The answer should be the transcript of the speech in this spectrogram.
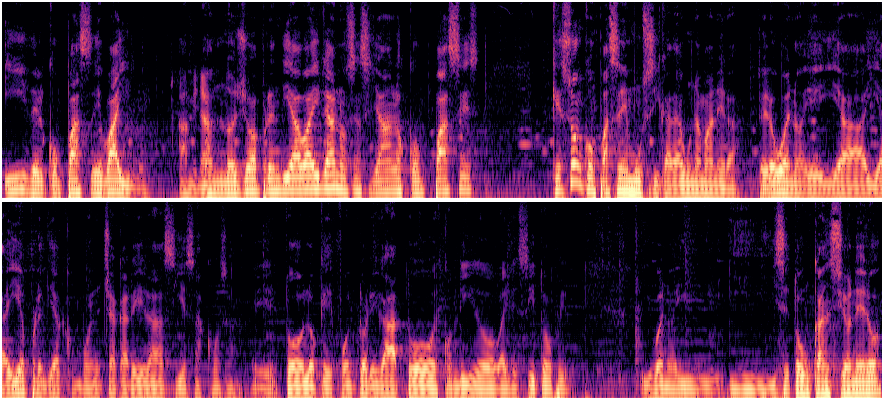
y del compás de baile. Ah, mirá. Cuando yo aprendí a bailar nos enseñaban los compases que son compases de música de alguna manera. Pero bueno, eh, y, a- y ahí aprendí a componer chacareras y esas cosas. Eh, todo lo que es folclore gato, escondido, bailecito. Y bueno, y, y hice todo un cancionero.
